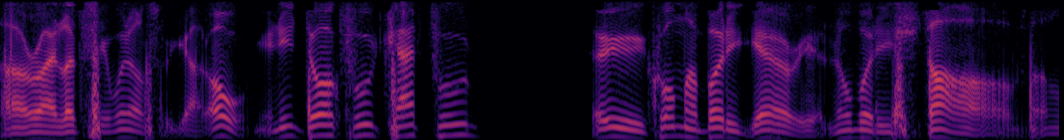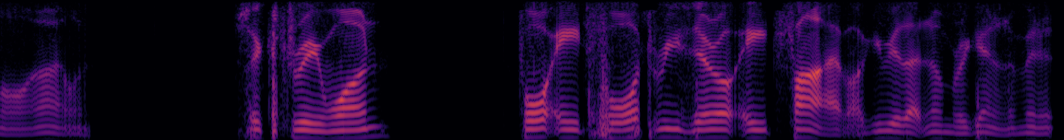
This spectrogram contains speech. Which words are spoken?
All right, let's see what else we got. Oh, you need dog food, cat food? Hey, call my buddy Gary at Nobody Starves on Long Island. Six three one four eight four three zero eight five. I'll give you that number again in a minute.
